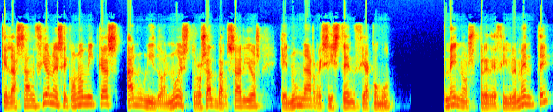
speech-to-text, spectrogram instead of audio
que las sanciones económicas han unido a nuestros adversarios en una resistencia común. Menos predeciblemente,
